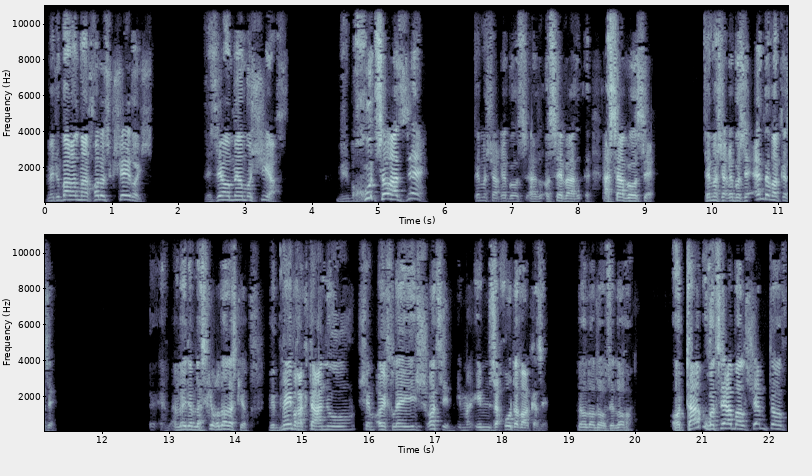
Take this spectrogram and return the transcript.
מדובר על מאכולוס קשיירויס. וזה אומר מושיח. בחוצו הזה, זה מה שהרב עושה, עשה ועושה. זה מה שהרב עושה, אין דבר כזה. אני לא יודע אם להזכיר או לא להזכיר. ובני ברק טענו שהם אוכלי שרוצים, אם, אם זכו דבר כזה. לא, לא, לא, זה לא. אותם רוצה הבעל שם טוב,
